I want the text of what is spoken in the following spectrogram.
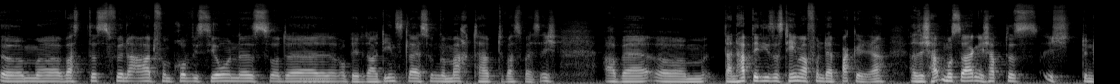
ähm, äh, was das für eine Art von Provision ist oder ob ihr da Dienstleistungen gemacht habt, was weiß ich. Aber ähm, dann habt ihr dieses Thema von der Backe, ja. Also ich hab, muss sagen, ich habe das, ich den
